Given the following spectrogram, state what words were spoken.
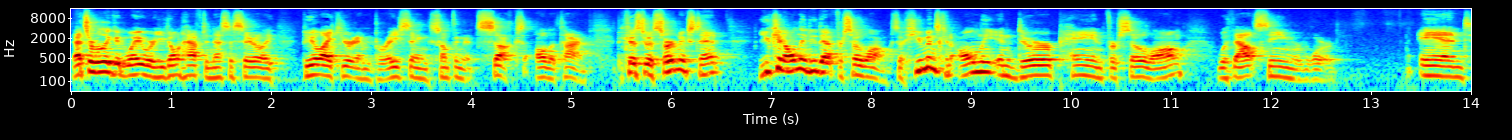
That's a really good way where you don't have to necessarily feel like you're embracing something that sucks all the time. Because to a certain extent, you can only do that for so long. So humans can only endure pain for so long without seeing reward. And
